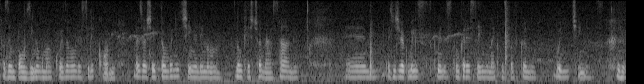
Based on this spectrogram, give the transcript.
Fazer um pãozinho, alguma coisa, vamos ver se ele come. Mas eu achei tão bonitinho ele não, não questionar, sabe? É, a gente vê como eles, como eles estão crescendo, né? Como estão ficando bonitinhos.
